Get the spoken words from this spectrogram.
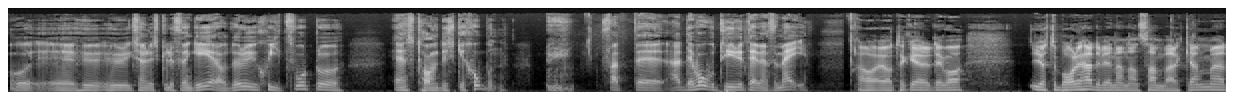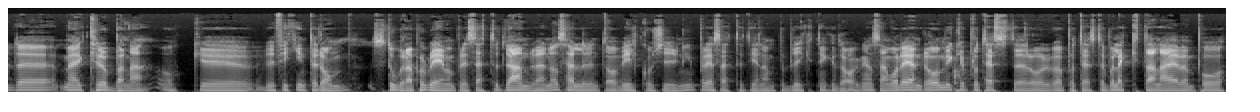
Och eh, hur, hur liksom det skulle fungera. Och då är det ju skitsvårt att ens ta en diskussion. För att eh, det var otydligt även för mig. Ja, jag tycker det var... I Göteborg hade vi en annan samverkan med, eh, med klubbarna och eh, vi fick inte de stora problemen på det sättet. Vi använde oss heller inte av villkorsgivning på det sättet genom publikneddragningar. Sen var det ändå mycket protester och det var protester på läktarna även på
